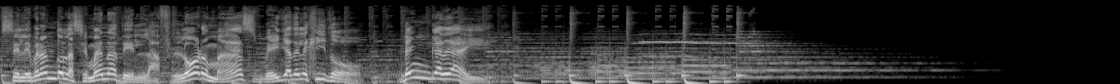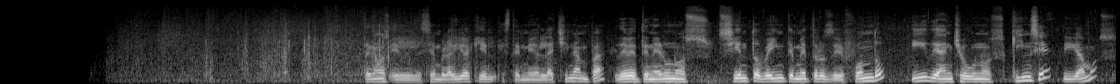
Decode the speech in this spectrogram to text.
celebrando la semana de la flor más bella del ejido. ¡Venga de ahí! Tenemos el sembradío aquí que está en medio de la chinampa. Debe tener unos 120 metros de fondo y de ancho unos 15, digamos.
